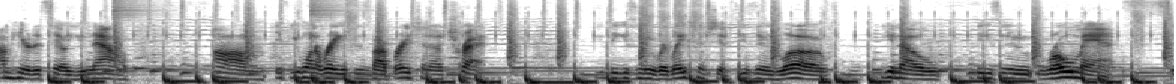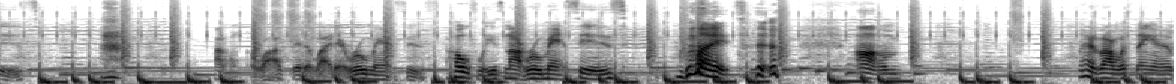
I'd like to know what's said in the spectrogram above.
I'm here to tell you now um, if you want to raise this vibration and attract these new relationships, these new love, you know, these new romances. Why I said it like that. Romances. Hopefully, it's not romances, but um, as I was saying,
